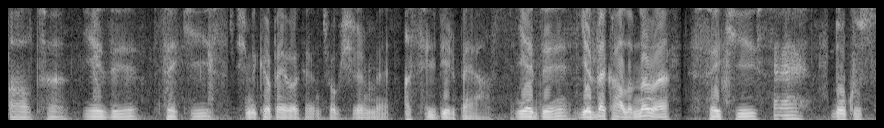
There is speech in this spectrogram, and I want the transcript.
6, 7, 8. Şimdi köpeğe bakın çok şirin ve asil bir beyaz. 7, 7'de kaldım değil mi? 8, 9.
